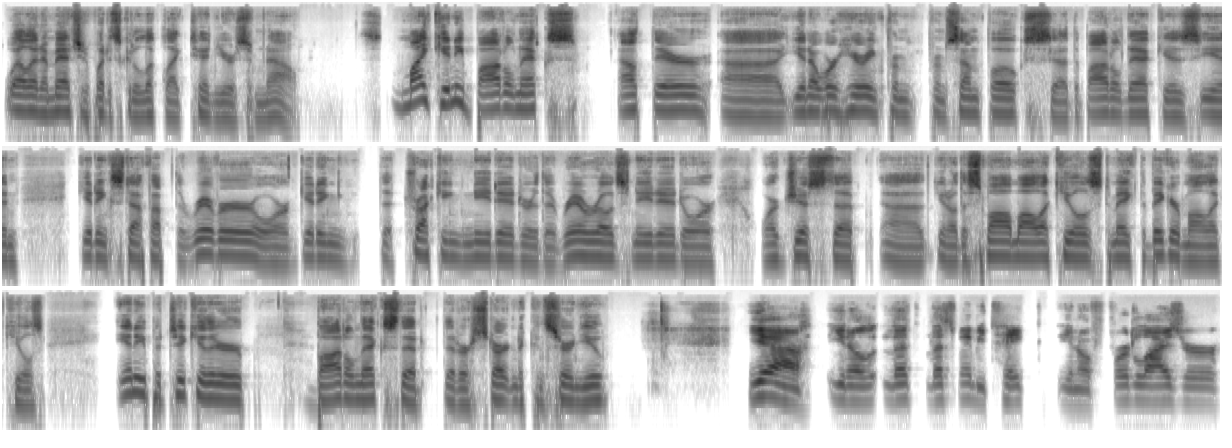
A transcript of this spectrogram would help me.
Well, and imagine what it's going to look like 10 years from now. Mike, any bottlenecks out there. Uh, you know, we're hearing from from some folks uh, the bottleneck is in getting stuff up the river, or getting the trucking needed, or the railroads needed, or or just the uh, you know the small molecules to make the bigger molecules. Any particular bottlenecks that that are starting to concern you? Yeah, you know, let let's maybe take you know fertilizer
